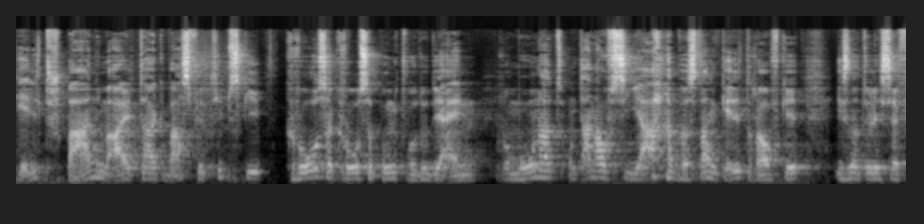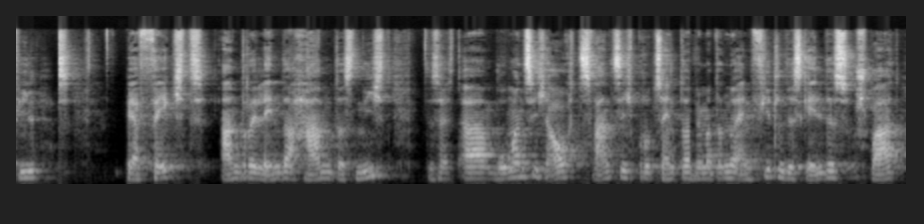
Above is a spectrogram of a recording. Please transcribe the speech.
Geld sparen im Alltag, was für Tipps gibt. Großer, großer Punkt, wo du dir ein pro Monat und dann aufs Jahr, was dann Geld drauf geht, ist natürlich sehr viel. Perfekt. Andere Länder haben das nicht. Das heißt, äh, wo man sich auch 20 Prozent, wenn man dann nur ein Viertel des Geldes spart,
